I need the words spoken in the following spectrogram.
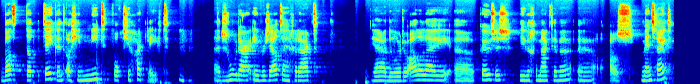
wat dat betekent als je niet volgens je hart leeft. Mm-hmm. Uh, dus hoe we daarin verzeild zijn geraakt, ja, door, door allerlei uh, keuzes die we gemaakt hebben uh, als mensheid.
